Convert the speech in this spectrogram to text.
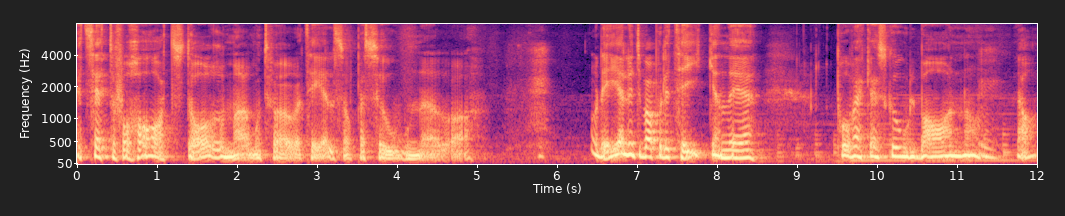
ett sätt att få hatstormar mot företeelser och personer. Och, och det gäller inte bara politiken. Det påverkar skolbarn och mm. ja.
